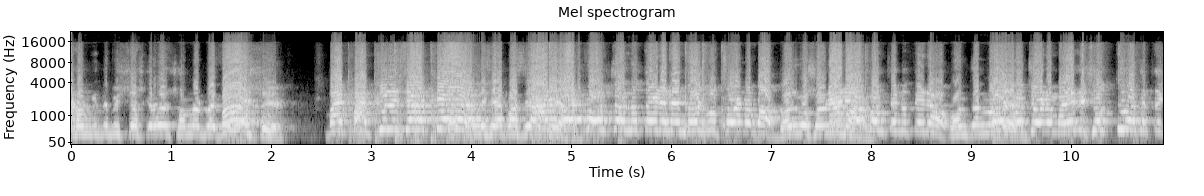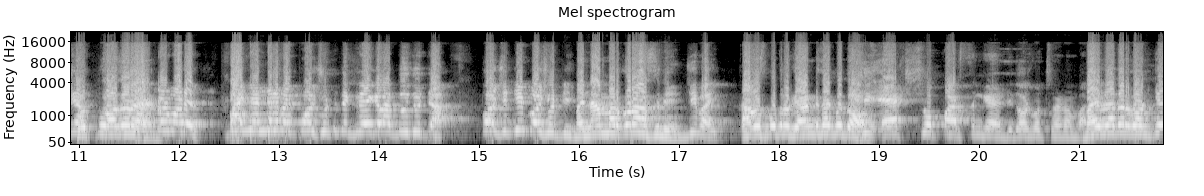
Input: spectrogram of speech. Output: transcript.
এখন কিন্তু বিশ্বাস করবেন সম্রাট ভাই চলে ভাই 45 আছে 45 এর পাশে আছে আরে 55 তে এটা নেন 10 বছর নাম্বার 10 বছর নাম্বার 55 তে দাও 55 10 বছর নাম্বার এই 70000 টাকা। 70000 70 মডেল ভাই নেন ভাই 65 তে গ্রে কালার দুই দুইটা। পঁয়ষট্টি, পঁয়ষট্টি। ভাই নাম্বার করা আসেনি। জি ভাই। কাগজপত্র গ্যারান্টি থাকবে তো? একশো পার্সেন্ট গ্যারান্টি দশ বছরের নাম্বার ভাই ব্রাদার কে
